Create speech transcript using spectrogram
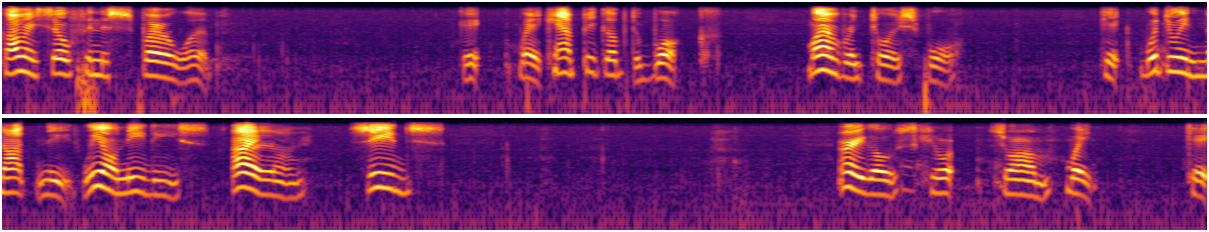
Got myself in the spider web. Okay, wait, I can't pick up the book. My inventory's full. Okay, what do we not need? We don't need these. Iron. Seeds. There you go. So um, wait. Okay,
